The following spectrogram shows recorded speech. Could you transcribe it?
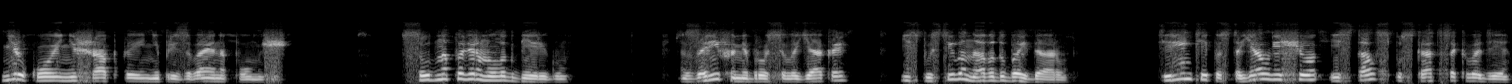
ни рукой, ни шапкой не призывая на помощь. Судно повернуло к берегу. За рифами бросило якорь и спустило на воду байдару. Терентий постоял еще и стал спускаться к воде.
